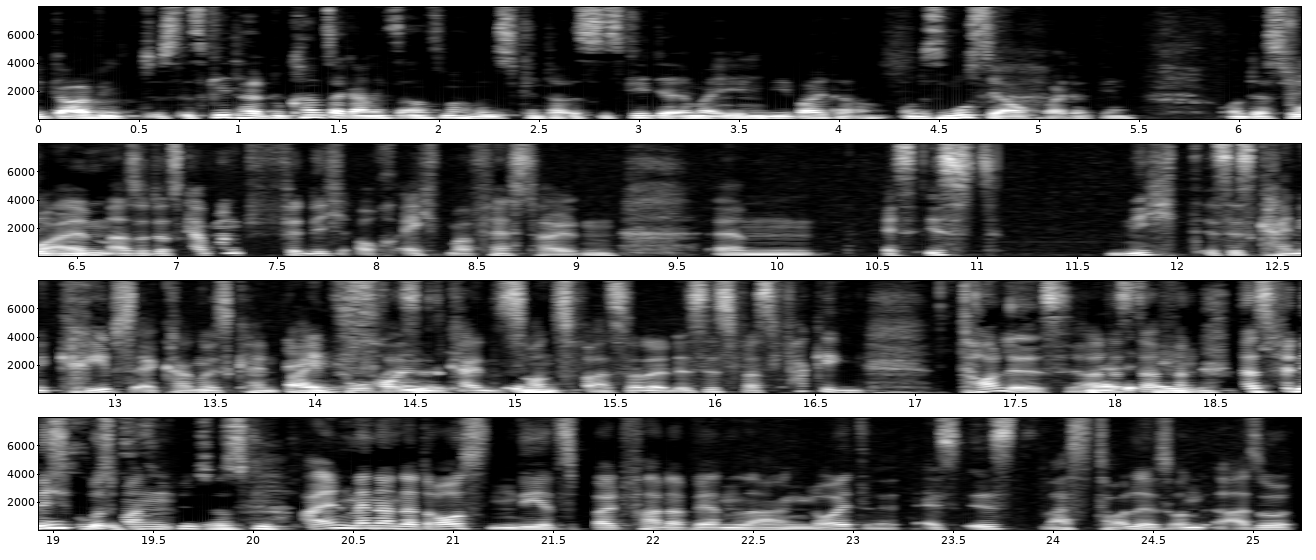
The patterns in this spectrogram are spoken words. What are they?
egal wie, es, es, geht halt, du kannst ja gar nichts anderes machen, wenn das Kind da ist. Es geht ja immer mhm. irgendwie weiter. Und es muss ja auch weitergehen. Und deswegen. Vor allem, also das kann man, finde ich, auch echt mal festhalten. Ähm, es ist nicht, es ist keine Krebserkrankung, es ist kein Beinbruch, es ist kein sonst was, sondern es ist was fucking Tolles. Ja, das, darf man, das finde ich, muss man allen Männern da draußen, die jetzt bald Vater werden, sagen. Leute, es ist was Tolles. Und also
